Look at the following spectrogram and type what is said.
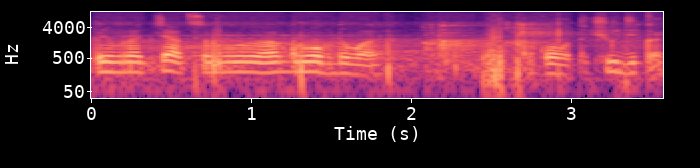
превратятся в огромного какого-то чудика.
